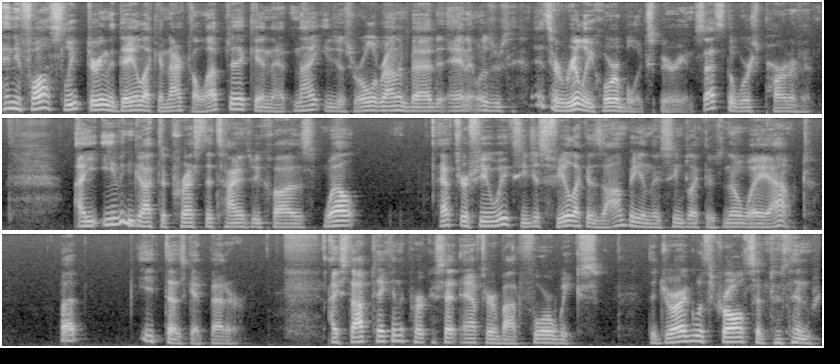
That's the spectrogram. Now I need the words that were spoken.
and you fall asleep during the day like a narcoleptic and at night you just roll around in bed and it was it's a really horrible experience. That's the worst part of it. I even got depressed at times because, well, after a few weeks you just feel like a zombie and there seems like there's no way out. But it does get better. I stopped taking the Percocet after about four weeks. The drug withdrawal symptoms then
